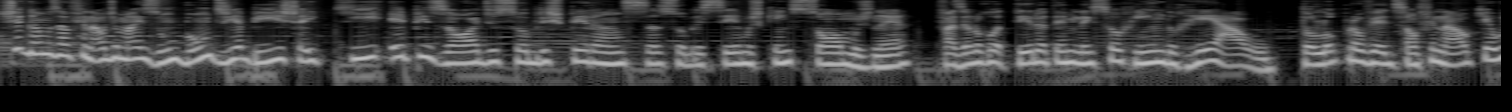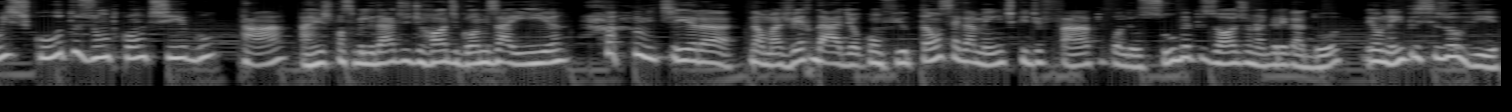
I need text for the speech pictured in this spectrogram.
Chegamos ao final de mais um Bom Dia Bicha e que episódio sobre esperança, sobre sermos quem somos, né? Fazendo o roteiro eu terminei sorrindo real. Tô louco pra ouvir a edição final, que eu escuto junto contigo, tá? A responsabilidade de Rod Gomes aí. Mentira! Não, mas verdade, eu confio tão cegamente que, de fato, quando eu subo episódio no agregador, eu nem preciso ouvir.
